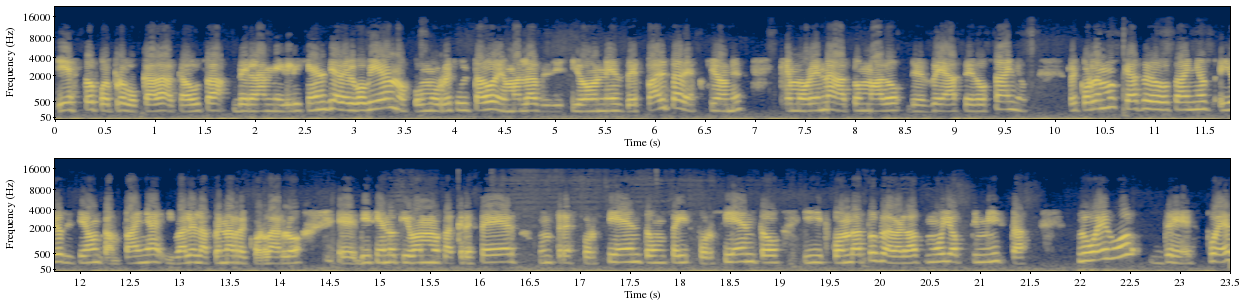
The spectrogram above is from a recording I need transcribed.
Y esto fue provocada a causa de la negligencia del gobierno como resultado de malas decisiones, de falta de acciones que Morena ha tomado desde hace dos años. Recordemos que hace dos años ellos hicieron campaña y vale la pena recordarlo, eh, diciendo que íbamos a crecer un 3%, un 6% y con datos, la verdad, muy optimistas. Luego, después,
